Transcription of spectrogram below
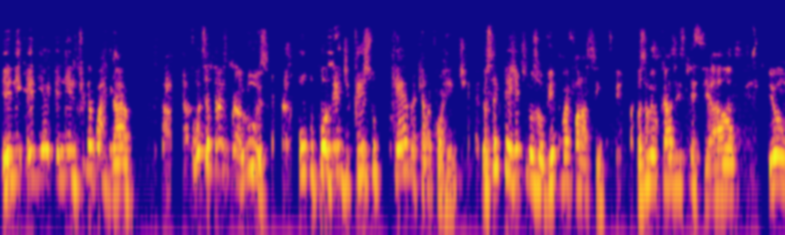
ele, ele, é, ele, ele fica guardado. Quando você traz para a luz, o, o, poder de Cristo quebra aquela corrente. Eu sei que tem gente nos ouvindo que vai falar assim, mas o meu caso é especial. Eu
